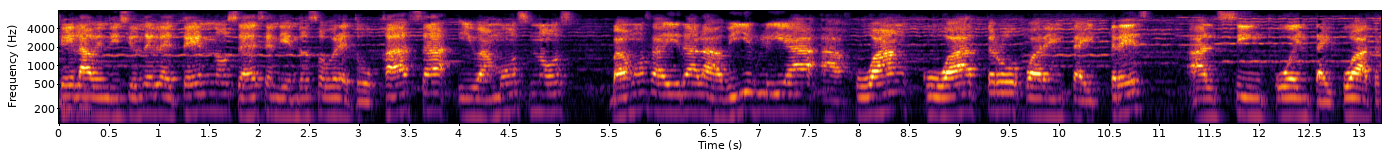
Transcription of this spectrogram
Que la bendición del Eterno sea descendiendo sobre tu casa y vámonos, vamos a ir a la Biblia, a Juan 4, 43 al 54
